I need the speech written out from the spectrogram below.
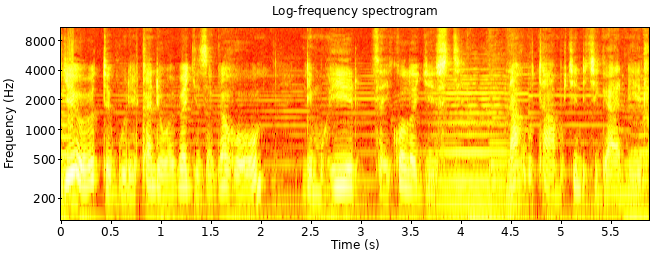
Ngewe wabateguriye kandi wabibagezagaho ndi muhire psychologist. Naho ubutaha mu kindi kiganiro.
